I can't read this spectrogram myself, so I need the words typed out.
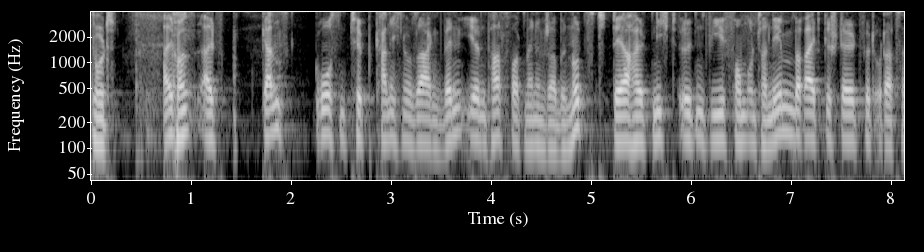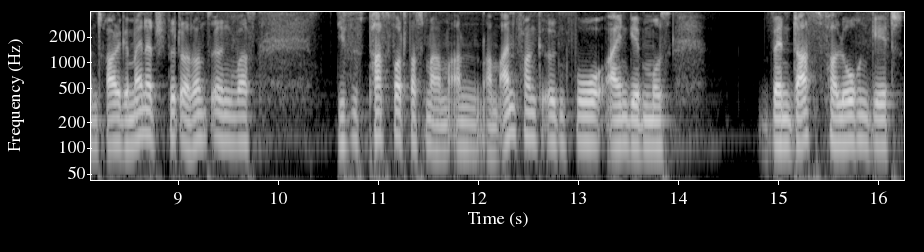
Gut. Als, als ganz großen Tipp kann ich nur sagen, wenn ihr einen Passwortmanager benutzt, der halt nicht irgendwie vom Unternehmen bereitgestellt wird oder zentral gemanagt wird oder sonst irgendwas, dieses Passwort, was man an, am Anfang irgendwo eingeben muss, wenn das verloren geht,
